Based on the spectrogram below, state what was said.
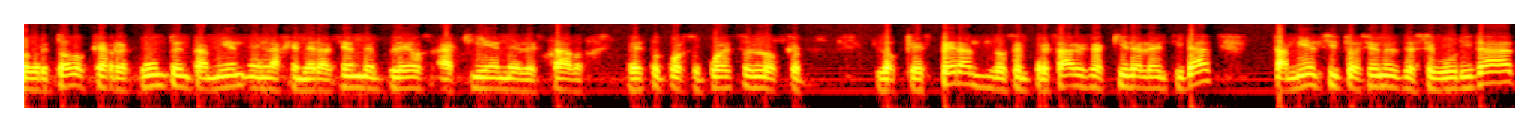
sobre todo que repunten también en la generación de empleos aquí en el estado esto por supuesto es lo que lo que esperan los empresarios aquí de la entidad, también situaciones de seguridad,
